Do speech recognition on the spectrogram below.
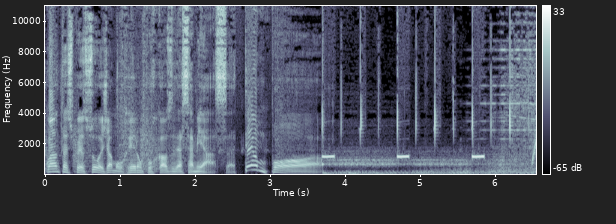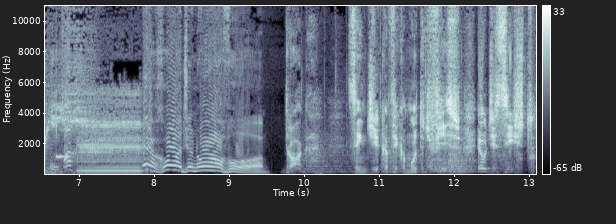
Quantas pessoas já morreram por causa dessa ameaça? Tempo! Uma? Errou de novo! Droga! Sem dica fica muito difícil. Eu desisto.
